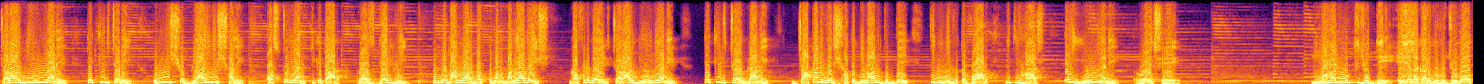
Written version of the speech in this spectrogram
চরালগি ইউনিয়নের টেকিরচরে উনিশশো সালে অস্ট্রেলিয়ান ক্রিকেটার রস গ্রেগরি পূর্ব বাংলার বর্তমান বাংলাদেশ গফরগাঁয়ের চরালগি ইউনিয়নের টেকিরচর গ্রামে জাপানিদের সাথে বিমান যুদ্ধে তিনি নিহত হওয়ার ইতিহাস এই ইউনিয়নে রয়েছে। মহান মুক্তিযুদ্ধে এই এলাকার বহু যুবক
